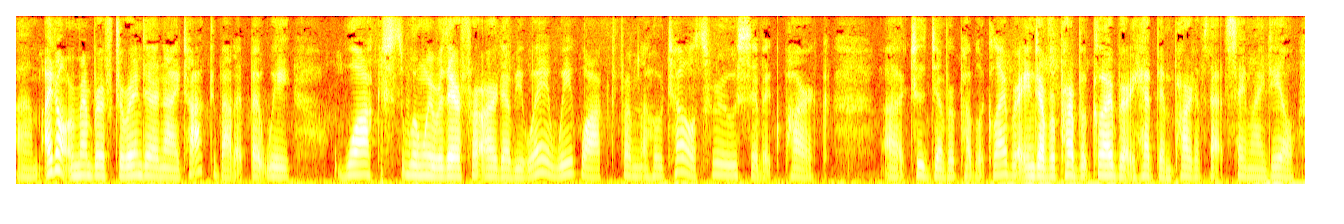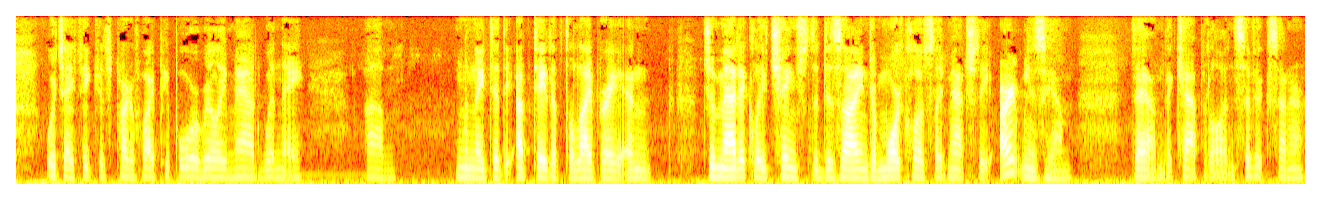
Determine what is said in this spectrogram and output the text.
um, I don't remember if Dorinda and I talked about it, but we walked when we were there for RWA. We walked from the hotel through Civic Park uh, to the Denver Public Library, and Denver Public Library had been part of that same ideal, which I think is part of why people were really mad when they um, when they did the update of the library and dramatically changed the design to more closely match the art museum than the Capitol and Civic Center.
